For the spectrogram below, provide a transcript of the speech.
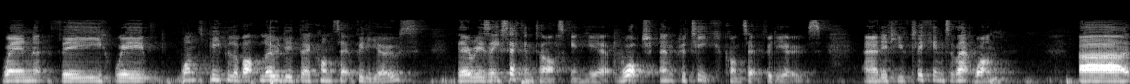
when the, we, once people have uploaded their concept videos, there is a second task in here, watch and critique concept videos. And if you click into that one, uh,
